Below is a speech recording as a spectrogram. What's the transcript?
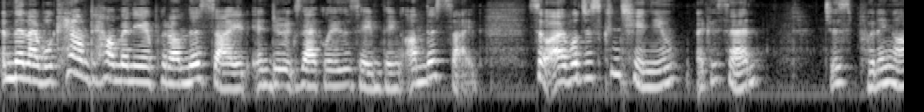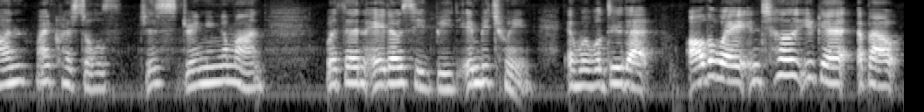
and then I will count how many I put on this side and do exactly the same thing on this side. So I will just continue, like I said, just putting on my crystals, just stringing them on with an 8 seed bead in between. And we will do that all the way until you get about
